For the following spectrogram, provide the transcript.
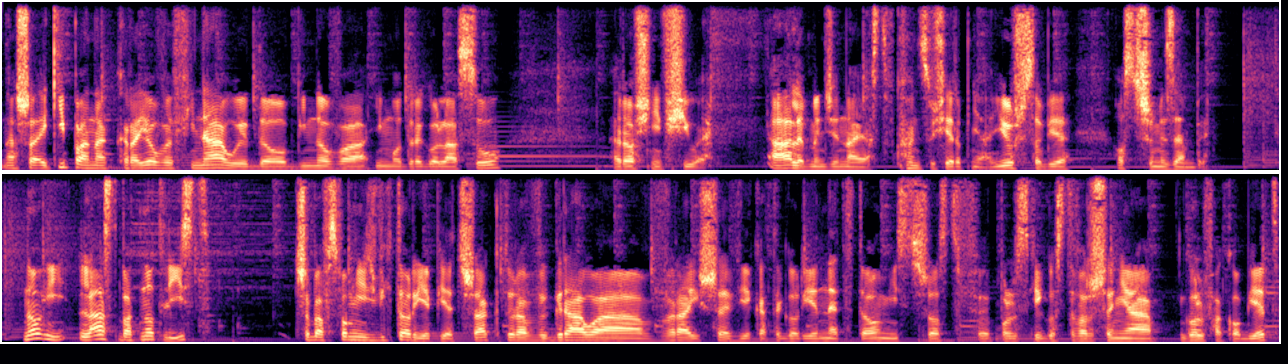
nasza ekipa na krajowe finały do Binowa i Modrego Lasu rośnie w siłę. Ale będzie najazd w końcu sierpnia. Już sobie ostrzymy zęby. No i last but not least, trzeba wspomnieć Wiktorię Pietrza, która wygrała w Rajszewie kategorię netto Mistrzostw Polskiego Stowarzyszenia Golfa Kobiet.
